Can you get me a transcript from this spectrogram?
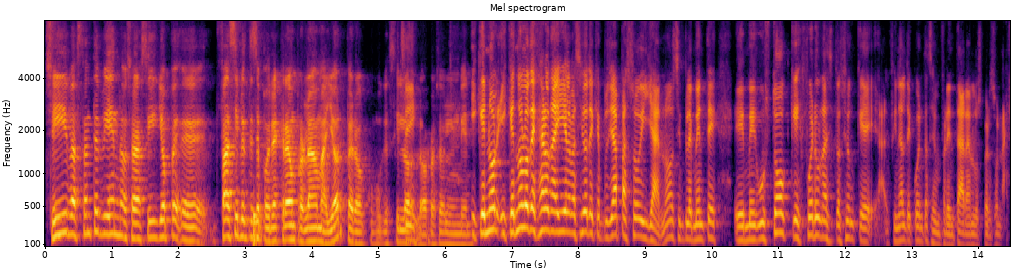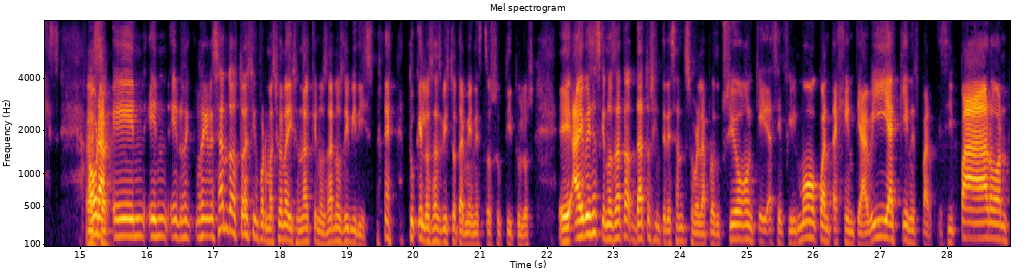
Sí, bastante bien. O sea, sí, yo eh, fácilmente se podría crear un problema mayor, pero como que sí lo, resuelven bien. Y que, no, y que no lo dejaron ahí el vacío de que pues ya pasó y ya, ¿no? Simplemente eh, me gustó que fuera una situación que al final de cuentas se enfrentaran los personajes. Ahora, en, regresando a toda esta información adicional que nos dan los DVDs, tú que los has visto también estos subtítulos, eh, hay veces que nos da datos interesantes sobre la producción, qué ya se filmó, cuánta gente había, quiénes participaron,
